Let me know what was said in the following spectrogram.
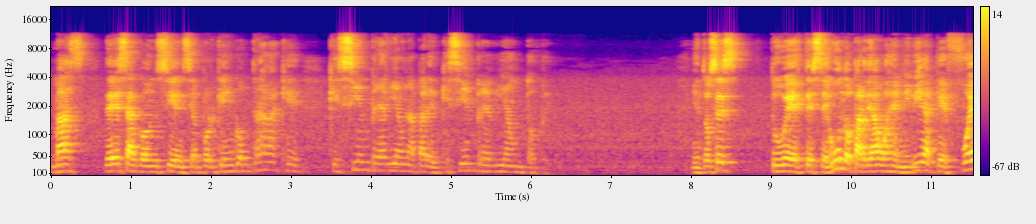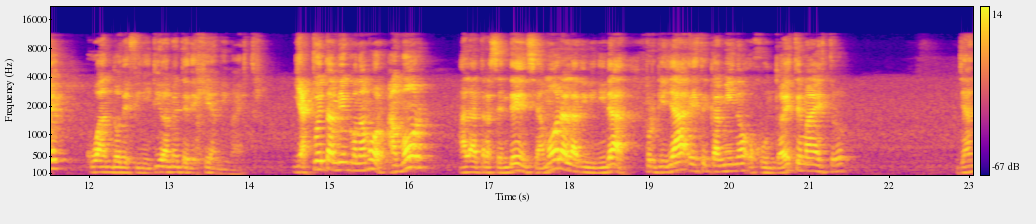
más de esa conciencia, porque encontraba que, que siempre había una pared, que siempre había un tope. Y entonces tuve este segundo par de aguas en mi vida que fue cuando definitivamente dejé a mi maestro. Y actué también con amor, amor a la trascendencia, amor a la divinidad, porque ya este camino, o junto a este maestro, ya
